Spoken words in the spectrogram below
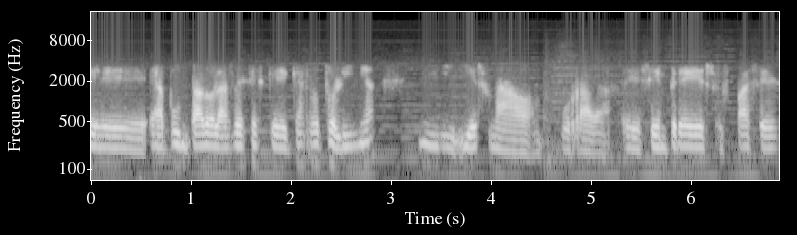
eh, he apuntado las veces que, que ha roto línea y, y, es una burrada. Eh, siempre sus pases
